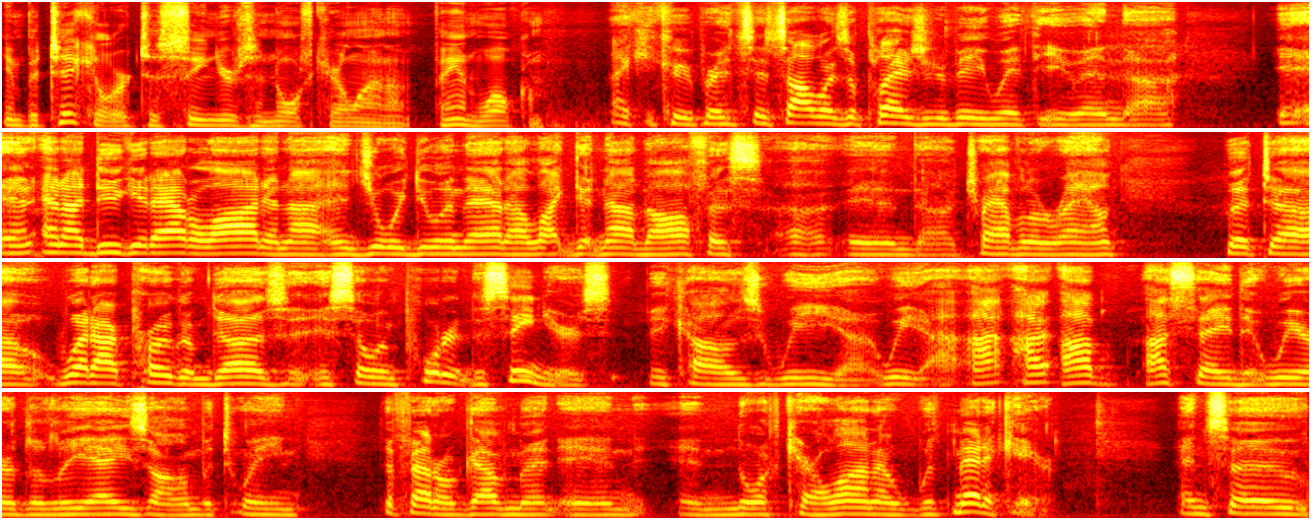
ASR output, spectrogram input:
In particular, to seniors in North Carolina. Van, welcome. Thank you, Cooper. It's, it's always a pleasure to be with you. And, uh, and, and I do get out a lot, and I enjoy doing that. I like getting out of the office uh, and uh, traveling around. But uh, what our program does is so important to seniors because we, uh, we I, I, I, I say that we are the liaison between the federal government and, and North Carolina with Medicare. And so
